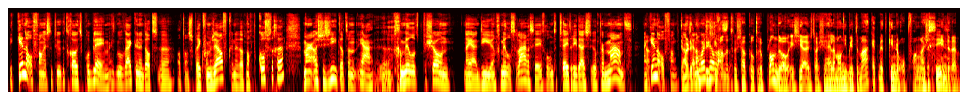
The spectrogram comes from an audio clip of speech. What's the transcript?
die kinderopvang is natuurlijk het grote probleem. Ik bedoel, wij kunnen dat, uh, althans spreek voor mezelf, kunnen dat nog bekostigen. Maar als je ziet dat een ja, gemiddeld persoon nou ja, die een gemiddeld salaris heeft, rond de 2.000, 3.000 euro per maand aan kinderopvang betaalt. Ja, maar de dan wordt het conclusie heel van het. Sociaal Cultureel Planbureau is juist als je helemaal niet meer te maken hebt met kinderopvang, als je kinderen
